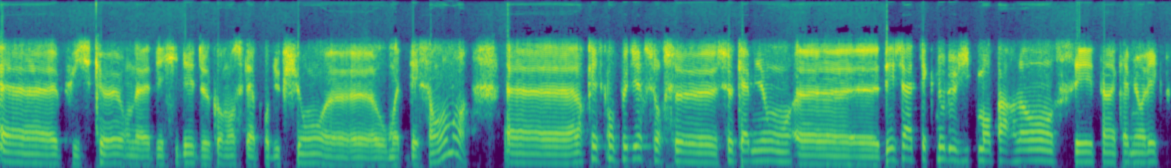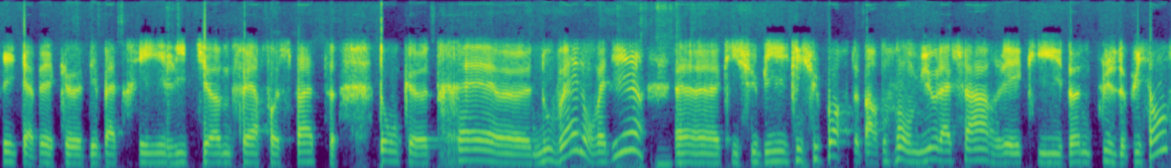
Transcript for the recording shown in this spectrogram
euh, puisqu'on a décidé de commencer la production euh, au mois de décembre. Euh, alors qu'est-ce qu'on peut dire sur ce, ce camion Euh, Déjà technologiquement parlant, c'est un camion électrique avec des batteries lithium, fer, phosphate, donc euh, très euh, nouvelles, on va dire, euh, qui subit, qui supporte pardon mieux la charge et qui donne plus de puissance.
